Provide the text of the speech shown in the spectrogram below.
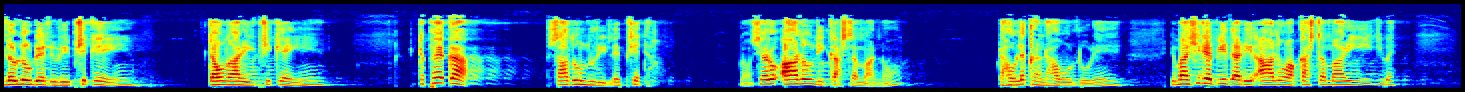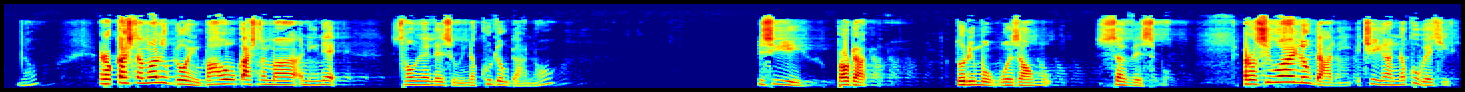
အလုပ်လုပ်တဲ့လူတွေဖြစ်ခဲ့ရင်ကျောင်းသားတွေဖြစ်ခဲ့ရင်တစ်ဖက်ကစားသုံးသူတွေလည်းဖြစ်တာနော်ဆရာတို့အားလုံးဒီ customer နော်ဒါကိုလက်ခံထားဖို့လိုတယ်ဒီမှာရှိတဲ့ပြည်သက်တွေအားလုံးက customer ကြီးပဲနော် အဲ့တော့ customer လို့ပြောရင်ဘာလို့ customer အနေနဲ့ဆောင်ရွက်လဲဆိုရင်နှစ်ခုလောက်တာနော်ပစ္စည်း product တို့ဒီမို့ဝန်ဆောင်မှု service ပေါ့အဲ့တော့စီးပွားရေးလောက်တာဒီအခြေခံနှစ်ခုပဲရှိတယ်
